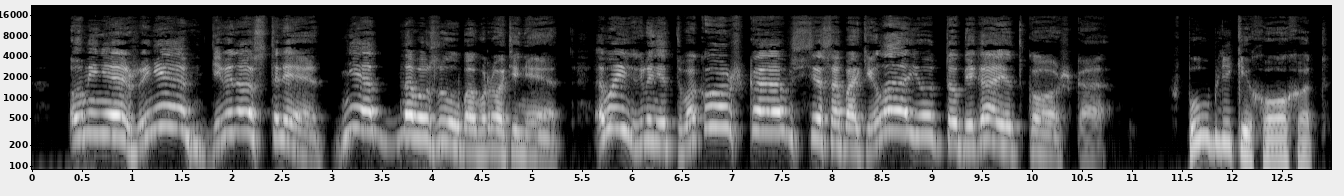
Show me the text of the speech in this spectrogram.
— У меня жене девяносто лет, ни одного зуба в роте нет. Выглянет в окошко, все собаки лают, убегает кошка. В публике хохот.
